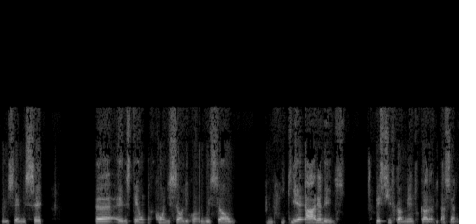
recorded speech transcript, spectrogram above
do ICMC, é, eles têm uma condição de contribuição que é a área deles. Especificamente, o cara está sendo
